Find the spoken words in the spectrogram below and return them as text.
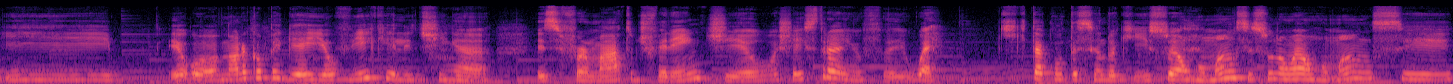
E eu, na hora que eu peguei e eu vi que ele tinha esse formato diferente, eu achei estranho. Eu falei, ué, o que, que tá acontecendo aqui? Isso é um romance? Isso não é um romance?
